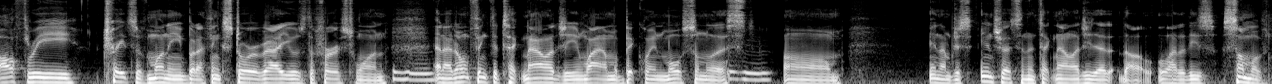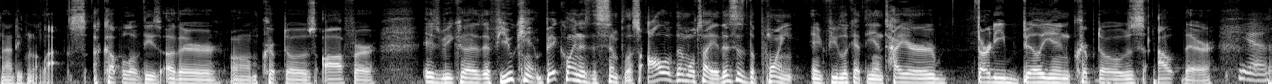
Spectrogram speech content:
all three traits of money. But I think store of value is the first one, and I don't think the technology and why I'm a Bitcoin maximalist. Um, and I'm just interested in the technology that a lot of these, some of, not even a lot, a couple of these other um, cryptos offer, is because if you can't, Bitcoin is the simplest. All of them will tell you this is the point. If you look at the entire 30 billion cryptos out there, Yeah.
